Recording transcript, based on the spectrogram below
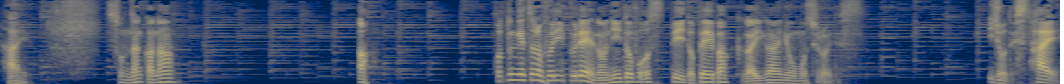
はい。そんなんかな？あ、今月のフリープレイのニードフォースピードペイバックが意外に面白いです。以上です。はい。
